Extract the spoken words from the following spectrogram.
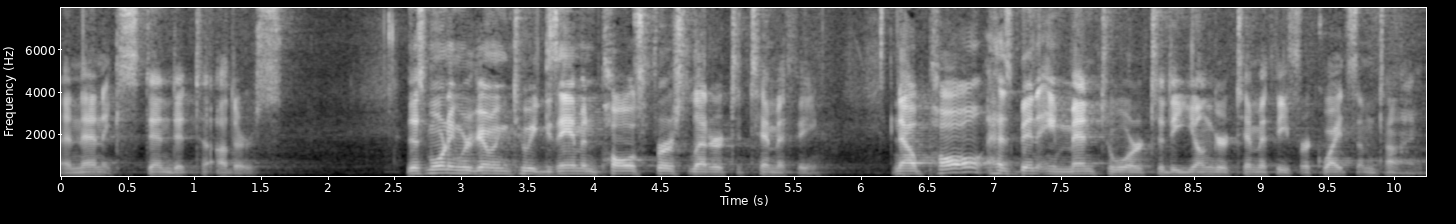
and then extend it to others. This morning, we're going to examine Paul's first letter to Timothy. Now, Paul has been a mentor to the younger Timothy for quite some time.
